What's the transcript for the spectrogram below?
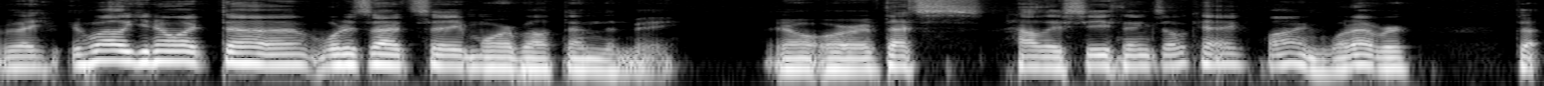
Like, well, you know what? Uh, what does that say more about them than me? You know, or if that's how they see things, okay, fine, whatever. That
